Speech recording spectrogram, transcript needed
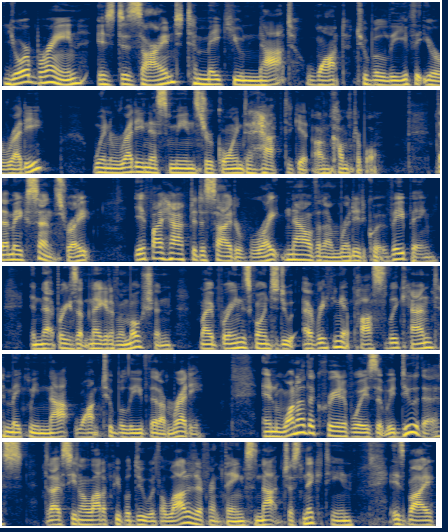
Your brain is designed to make you not want to believe that you're ready when readiness means you're going to have to get uncomfortable. That makes sense, right? If I have to decide right now that I'm ready to quit vaping and that brings up negative emotion, my brain is going to do everything it possibly can to make me not want to believe that I'm ready. And one of the creative ways that we do this, that I've seen a lot of people do with a lot of different things, not just nicotine, is by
